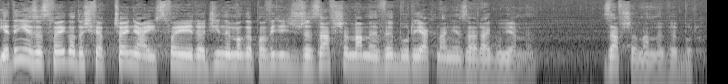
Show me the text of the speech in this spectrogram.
Jedynie ze swojego doświadczenia i swojej rodziny mogę powiedzieć, że zawsze mamy wybór, jak na nie zareagujemy. Zawsze mamy wybór.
